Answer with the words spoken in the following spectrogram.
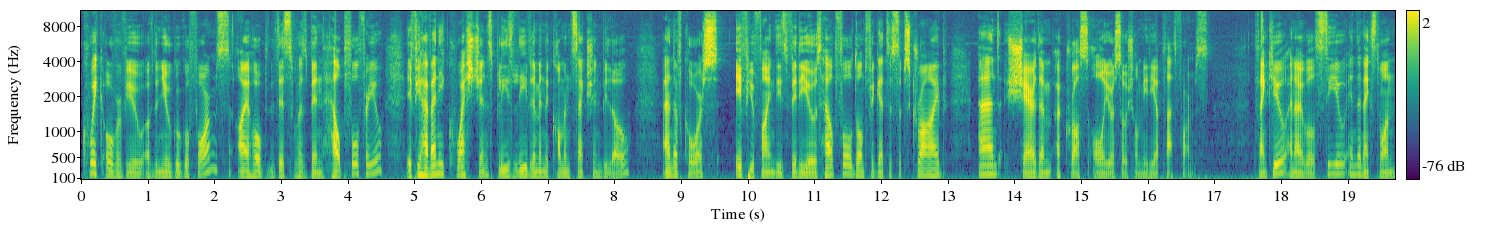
quick overview of the new Google Forms. I hope this has been helpful for you. If you have any questions, please leave them in the comment section below. And of course, if you find these videos helpful, don't forget to subscribe and share them across all your social media platforms. Thank you, and I will see you in the next one.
